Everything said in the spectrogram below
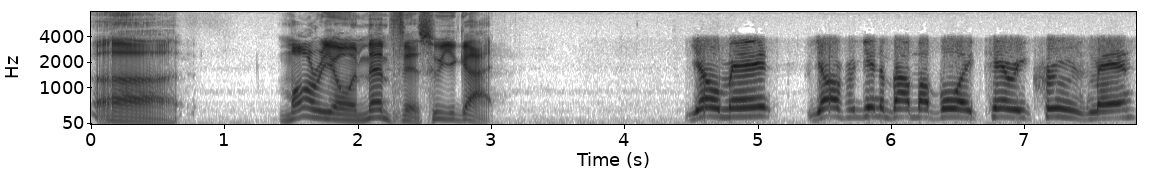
Uh, Mario in Memphis, who you got? Yo, man, y'all forgetting about my boy Terry Crews, man.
